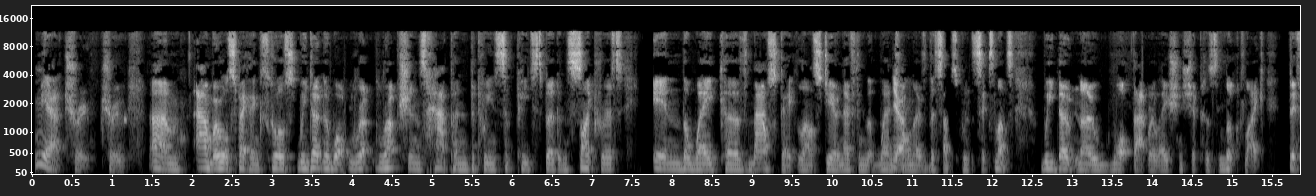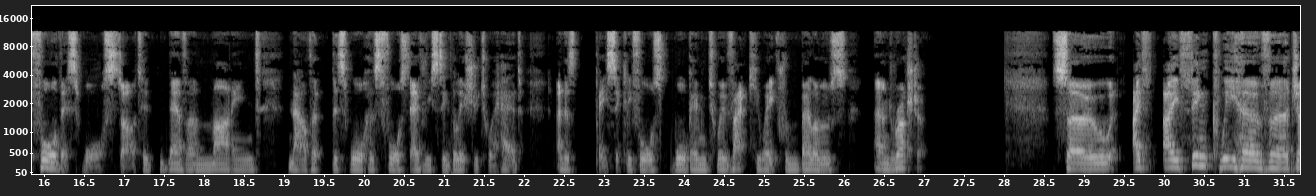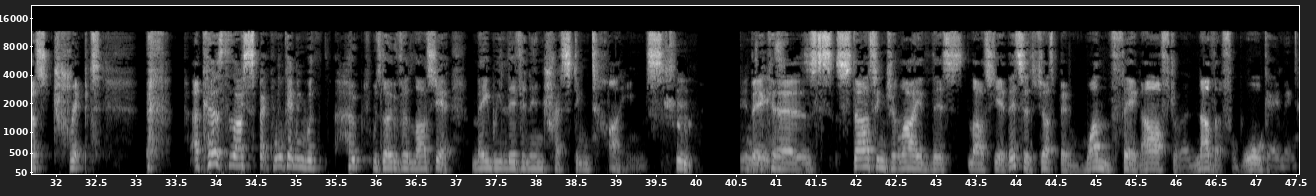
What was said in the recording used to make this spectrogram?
Yeah, true, true. Um, and we're all speculating, of course, we don't know what ru- ructions happened between St. Petersburg and Cyprus in the wake of Mousegate last year and everything that went Yeah. on over the subsequent six months. We don't know what that relationship has looked like before this war started, never mind now that this war has forced every single issue to a head and has basically forced Wargaming to evacuate from Belarus and Russia. So I I think we have uh, just tripped a curse that I suspect Wargaming would hoped was over last year. May we live in interesting times hmm. Indeed. because starting July this last year, this has just been one thing after another for Wargaming.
